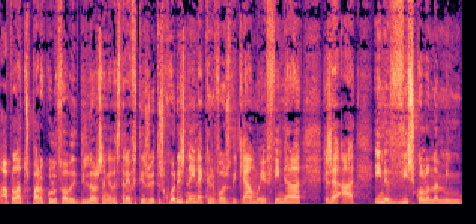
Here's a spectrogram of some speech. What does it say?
απλά τους παρακολουθώ από την τηλεόραση να καταστρέφει τη ζωή τους, χωρίς να είναι ακριβώς δικιά μου η ευθύνη, αλλά ξέρεις, είναι δύσκολο να μην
